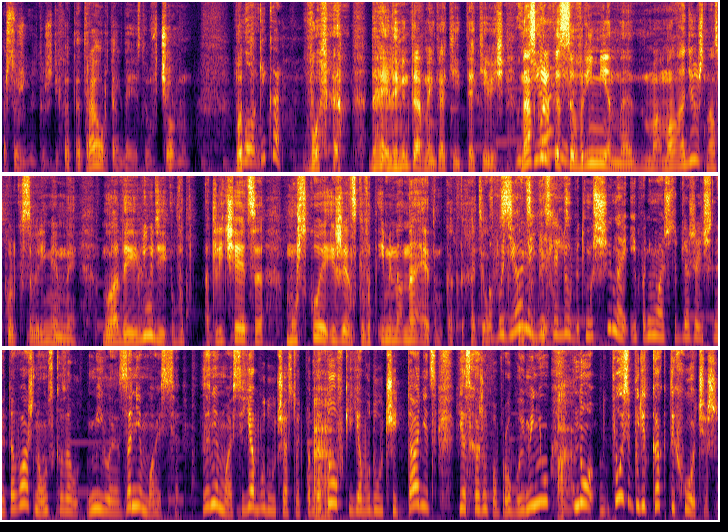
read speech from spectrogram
А что же, говорит, у жениха это траур тогда, если он в черном. Вот, Логика. вот, да, элементарные какие-то такие вещи. В насколько идеале- современная молодежь, насколько современные молодые люди, вот отличается мужское и женское. Вот именно на этом как-то хотелось бы В идеале, если любит мужчина и понимает, что для женщины это важно, он сказал, милая, занимайся, занимайся, я буду участвовать в Ага. подготовке, я буду учить танец, я схожу, попробую меню, А, но пусть будет как ты хочешь.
